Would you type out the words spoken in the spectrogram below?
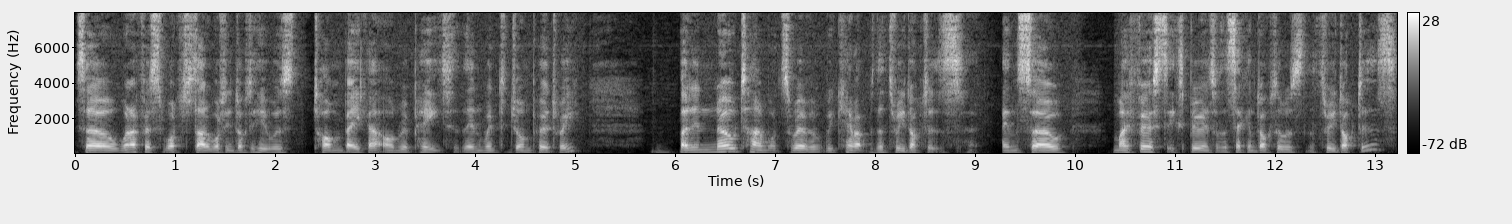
So when I first watched, started watching Doctor Who was Tom Baker on repeat, then went to Jon Pertwee. But in no time whatsoever, we came up with the Three Doctors. And so my first experience of the Second Doctor was the Three Doctors.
